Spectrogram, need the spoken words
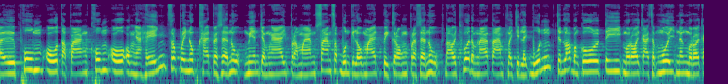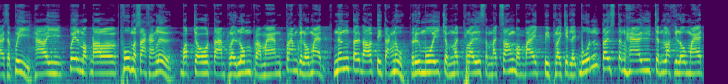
នៅភូមិអូតាប៉ាងឃុំអូអង្ញាហេងស្រុកព្រៃនប់ខេត្តព្រះសីហនុមានចម្ងាយប្រមាណ34គីឡូម៉ែត្រពីក្រុងព្រះសីហនុដោយធ្វើដំណើរតាមផ្លូវជាតិលេខ4ចន្លោះបង្គោលទី191និង192ហើយពេលមកដល់ភូមិសាស្ត្រខាងលើបត់ចូលតាមផ្លូវលំប្រមាណ5គីឡូម៉ែត្រនឹងទៅដល់ទីតាំងនោះឬមួយចំណុចផ្លូវសម្ដេចសង្ឃបំបែកពីផ្លូវជាតិលេខ4ទៅស្ទឹងហាវចន្លោះគីឡូម៉ែត្រ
